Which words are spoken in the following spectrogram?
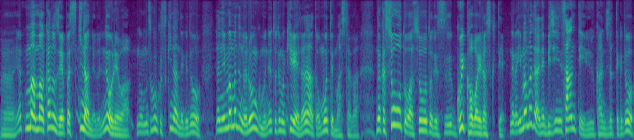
うん、やっぱまあまあ彼女やっぱり好きなんだけどね、俺は。すごく好きなんだけど、今までのロングもね、とても綺麗だなと思ってましたが、なんかショートはショートですっごい可愛らしくて、なんか今まではね、美人さんっていう感じだったけど、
